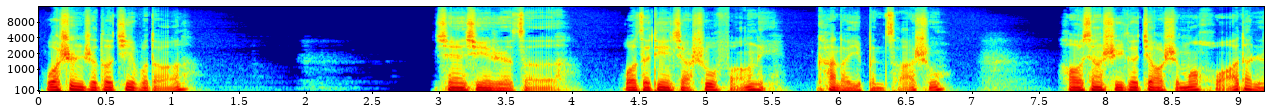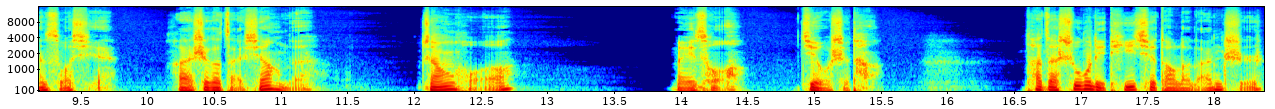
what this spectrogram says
我甚至都记不得了。前些日子，我在殿下书房里看到一本杂书，好像是一个叫什么华的人所写，还是个宰相的。张华，没错，就是他。他在书里提起到了兰池，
